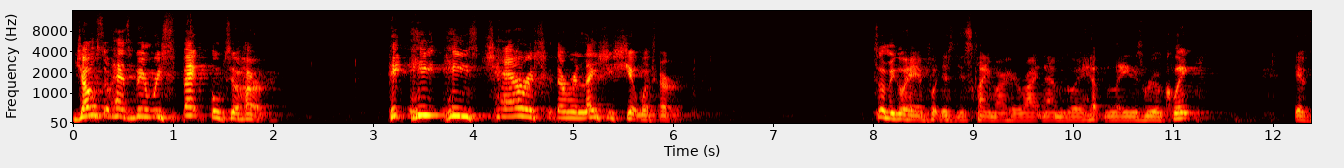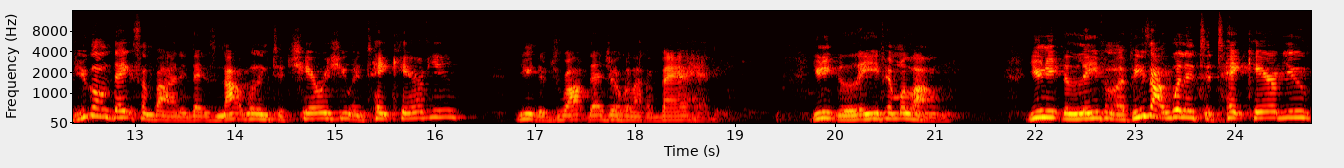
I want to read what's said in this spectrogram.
Joseph has been respectful to her. He, he, he's cherished the relationship with her. So let me go ahead and put this disclaimer out here right now. Let me go ahead and help the ladies real quick. If you're going to date somebody that is not willing to cherish you and take care of you, you need to drop that joker like a bad habit. You need to leave him alone. You need to leave him. If he's not willing to take care of you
